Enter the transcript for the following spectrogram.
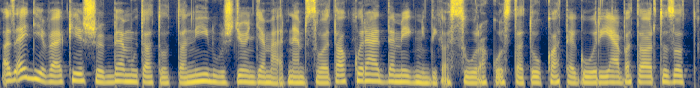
Az egy évvel később bemutatott a Nílus gyöngye már nem szólt akkor, akkorát, de még mindig a szórakoztató kategóriába tartozott.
